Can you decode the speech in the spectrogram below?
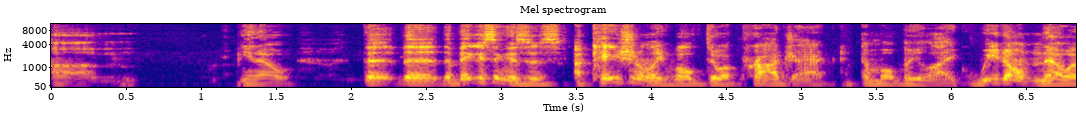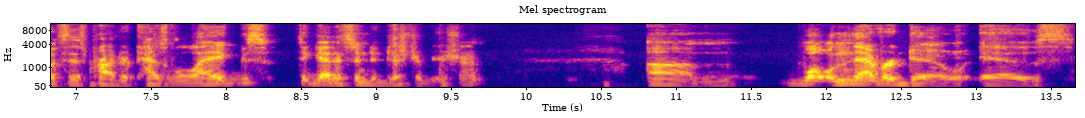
um you know, the the the biggest thing is is occasionally we'll do a project and we'll be like, we don't know if this project has legs to get us into distribution. Um, what we'll never do is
